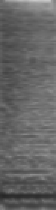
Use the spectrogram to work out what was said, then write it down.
you.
